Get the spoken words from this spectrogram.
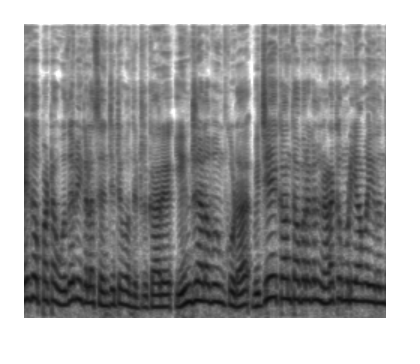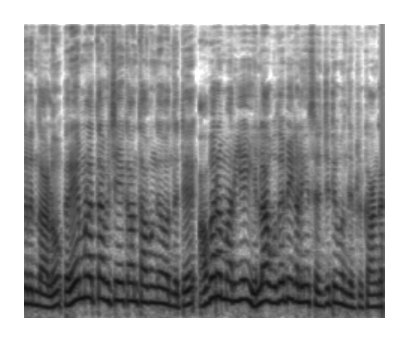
ஏகப்பட்ட உதவிகளை செஞ்சுட்டு வந்துட்டு இருக்காரு இன்றளவும் கூட விஜயகாந்த் அவர்கள் நடக்க முடியாம இருந்திருந்தாலும் பிரேமலதா விஜயகாந்த் அவங்க வந்துட்டு அவரை மாதிரியே எல்லா உதவிகளையும் செஞ்சுட்டு வந்துட்டு இருக்காங்க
